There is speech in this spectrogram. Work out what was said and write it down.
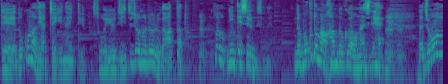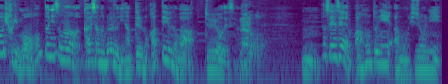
で、どこまでやっちゃいけないっていう、そういう事実上のルールがあったと。うんうんそれを認定してるんですよね。で僕とまあ感覚が同じで、うんうんら条文よりも本当にその会社のルールになってるのかっていうのが重要ですよね。なるほど。うん。先生、あ、本当に、あの、非常に、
